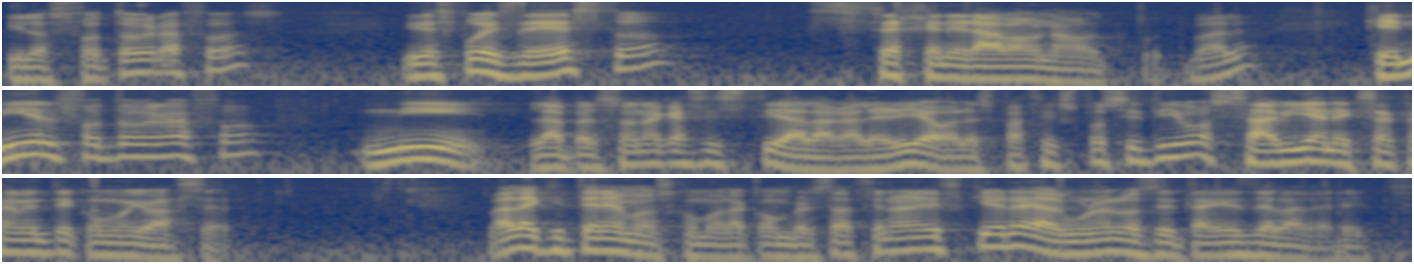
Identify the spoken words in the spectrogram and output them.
y los fotógrafos, y después de esto se generaba un output, ¿vale? Que ni el fotógrafo ni la persona que asistía a la galería o al espacio expositivo sabían exactamente cómo iba a ser. ¿Vale? Aquí tenemos como la conversación a la izquierda y algunos de los detalles de la derecha.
